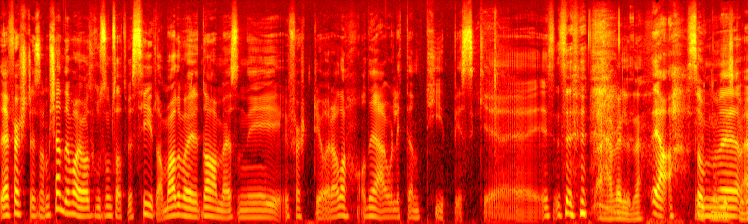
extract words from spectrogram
det første som skjedde, var jo at hun som satt ved siden av meg, det var ei dame sånn i 40-åra, da, og det er jo litt en typisk eh, Det er veldig det. Ja, som eh,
